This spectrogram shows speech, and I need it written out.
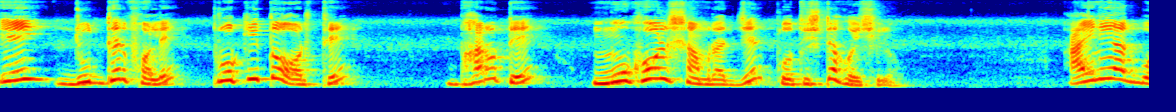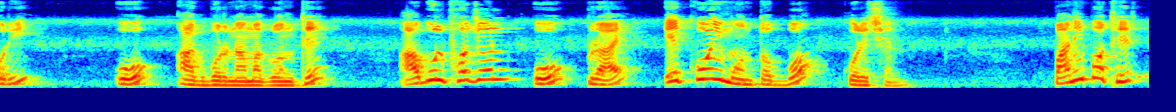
এই যুদ্ধের ফলে প্রকৃত অর্থে ভারতে মুঘল সাম্রাজ্যের প্রতিষ্ঠা হয়েছিল। আইনি আকবরী ও আকবরনামা গ্রন্থে আবুল ফজল ও প্রায় একই মন্তব্য করেছেন। পানিপথের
